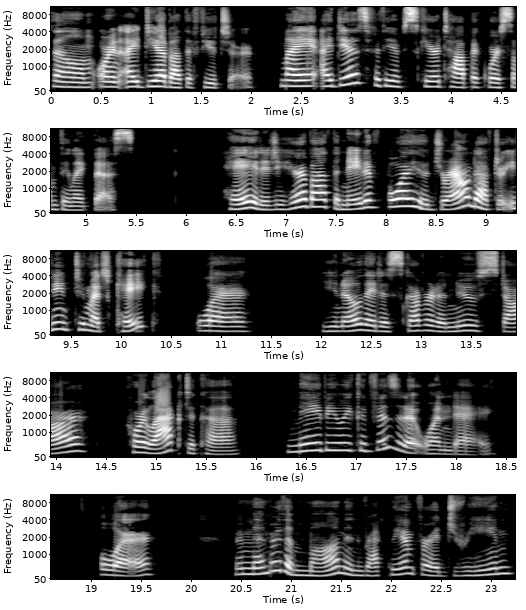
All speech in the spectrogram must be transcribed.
film, or an idea about the future. My ideas for the obscure topic were something like this Hey, did you hear about the native boy who drowned after eating too much cake? Or, you know, they discovered a new star, Corlactica. Maybe we could visit it one day. Or, remember the mom in Requiem for a Dream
